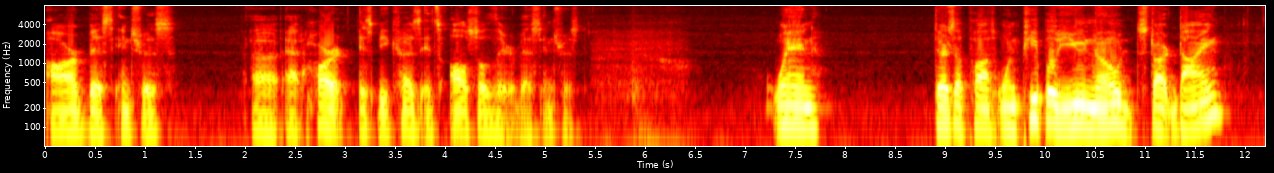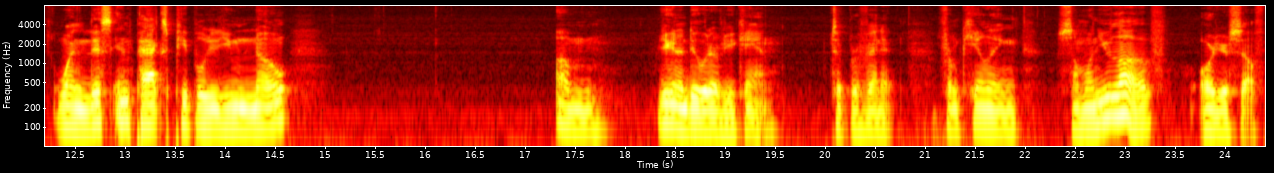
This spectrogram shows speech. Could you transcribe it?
our best interests uh, at heart? Is because it's also their best interest. When there's a pos- when people you know start dying, when this impacts people you know, um, you're going to do whatever you can to prevent it from killing someone you love or yourself.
